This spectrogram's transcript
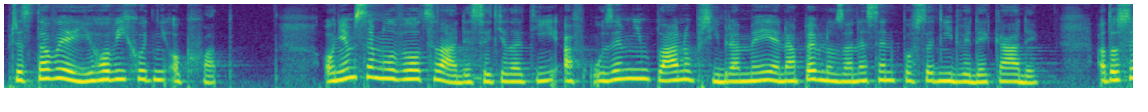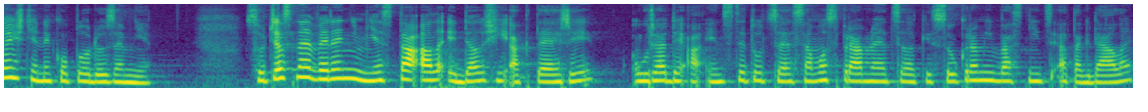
představuje jihovýchodní obchvat. O něm se mluvilo celá desetiletí a v územním plánu příbramy je napevno zanesen poslední dvě dekády. A to se ještě nekoplo do země. Současné vedení města, ale i další aktéři, úřady a instituce, samozprávné celky, soukromí vlastníci a tak dále,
